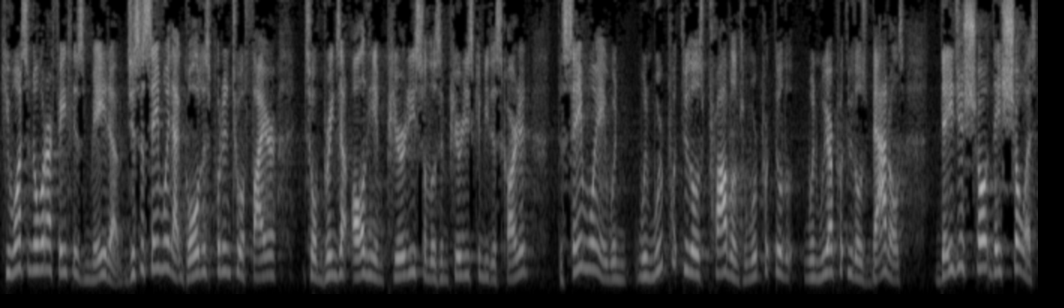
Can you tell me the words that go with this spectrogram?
He wants to know what our faith is made of. Just the same way that gold is put into a fire, so it brings out all the impurities, so those impurities can be discarded. The same way, when, when we're put through those problems, when we're put through, the, when we are put through those battles, they just show, they show us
